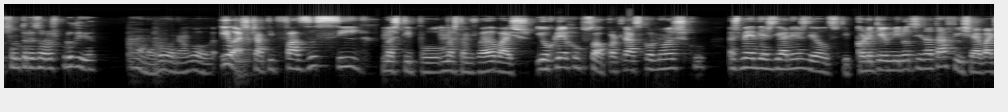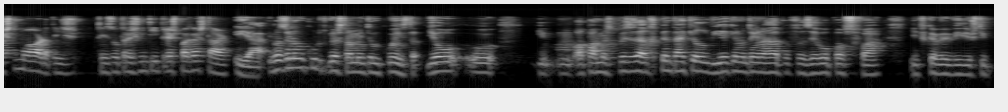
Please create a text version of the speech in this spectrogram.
são 3 horas por dia. Ah, na boa, na boa. Eu acho que já tipo faz assim. Mas tipo, mas estamos bem abaixo. E eu queria que o pessoal partilhasse connosco as médias diárias deles. Tipo, 41 minutos ainda está fixe. É abaixo de uma hora. Tens, tens outras 23 para gastar. Yeah, mas eu não curto gastar muito tempo com Insta. E Eu, eu, e, opa, mas depois de repente há aquele dia que eu não tenho nada para fazer, vou para o sofá e fico a ver vídeos tipo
